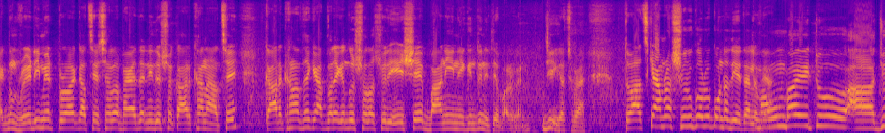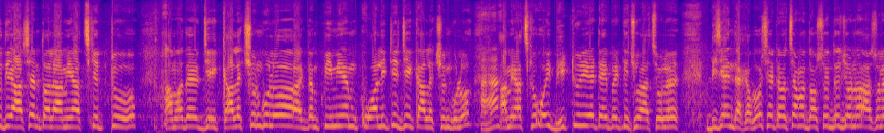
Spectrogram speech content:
একদম রেডিমেড প্রোডাক্ট আছে। এছাড়া ভাইয়াদের নিজস্ব কারখানা আছে। কারখানা থেকে আপনারা কিন্তু সরাসরি এসে বানিয়ে নিয়ে কিন্তু নিতে পারবেন। ঠিক আছে ভাই। তো আজকে আমরা শুরু করব কোনটা দিয়ে তাহলে? মামুন ভাই একটু যদি আসেন তাহলে আমি আজকে একটু আমাদের যে কালেকশনগুলো একদম প্রিমিয়াম কোয়ালিটির যে কালেকশনগুলো হ্যাঁ, হ্যাঁ। আমি আজকে ওই ভিক্টোরিয়া টাইপের কিছু আসলে ডিজাইন দেখাবো সেটা হচ্ছে আমার দর্শকদের জন্য আসলে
